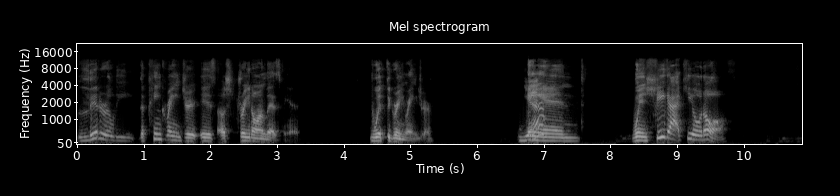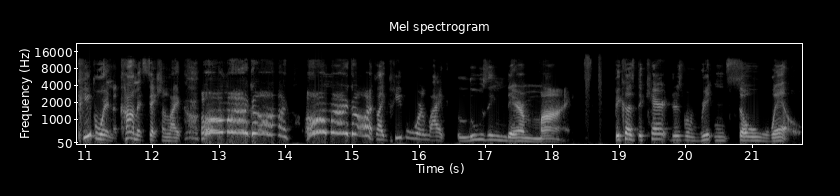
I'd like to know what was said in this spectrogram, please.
literally, the Pink Ranger is a straight on lesbian with the Green Ranger. Yeah. And when she got killed off, people were in the comment section like, oh my God, oh my God. Like people were like losing their minds because the characters were written so well.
